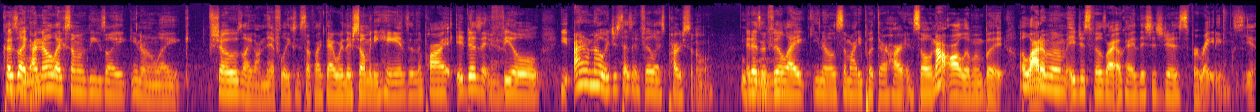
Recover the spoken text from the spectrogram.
because mm-hmm. like i mm-hmm. know like some of these like you know like shows like on netflix and stuff like that where there's so many hands in the pot it doesn't yeah. feel you, i don't know it just doesn't feel as personal mm-hmm. it doesn't feel mm-hmm. like you know somebody put their heart and soul not all of them but a lot of them it just feels like okay this is just for ratings yes.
